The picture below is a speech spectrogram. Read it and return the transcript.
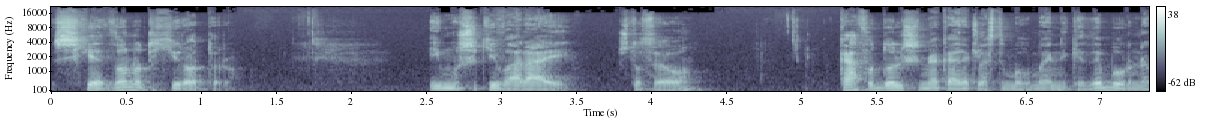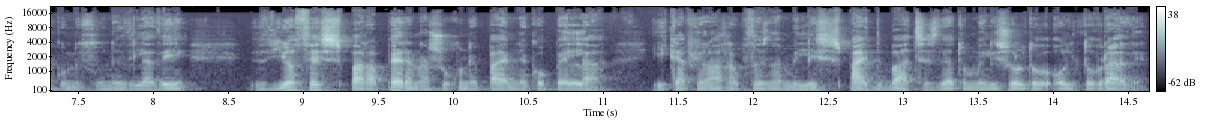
σχεδόν ότι χειρότερο. Η μουσική βαράει στο Θεό, κάθονται όλοι σε μια καρέκλα στιμωγμένη και δεν μπορούν να κουνηθούν, δηλαδή δύο θέσεις παραπέρα να σου έχουν πάει μια κοπέλα ή κάποιον άνθρωπο που θες να μιλήσεις, πάει την πάτσε, δεν θα το μιλήσει όλο το, όλο το βράδυ.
